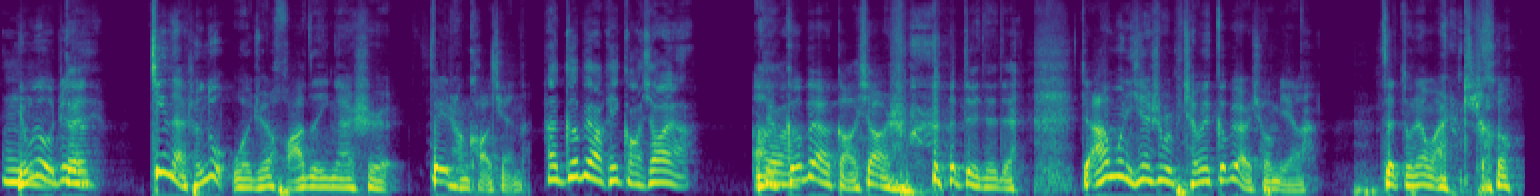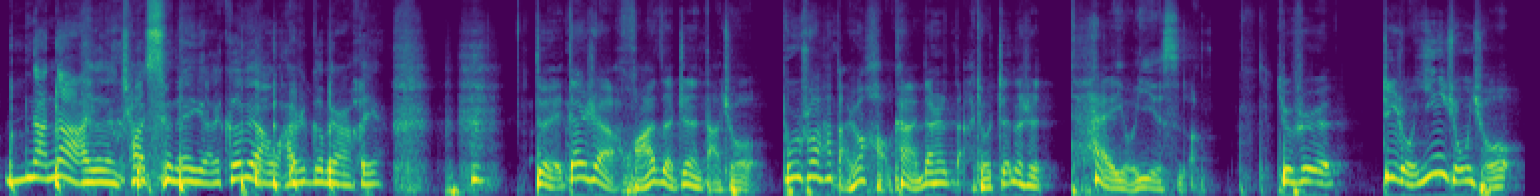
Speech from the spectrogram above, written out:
有没有这个精彩程度？我觉得华子应该是非常靠前的。还有戈贝尔可以搞笑呀。啊，戈贝尔搞笑是吧？对 对对，这阿姆，你现在是不是成为戈贝尔球迷了？在昨天晚上之后，那那还有点差距有点远。戈贝尔，我还是戈贝尔黑。对，但是啊，华子真的打球，不是说他打球好看，但是打球真的是太有意思了。就是这种英雄球、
